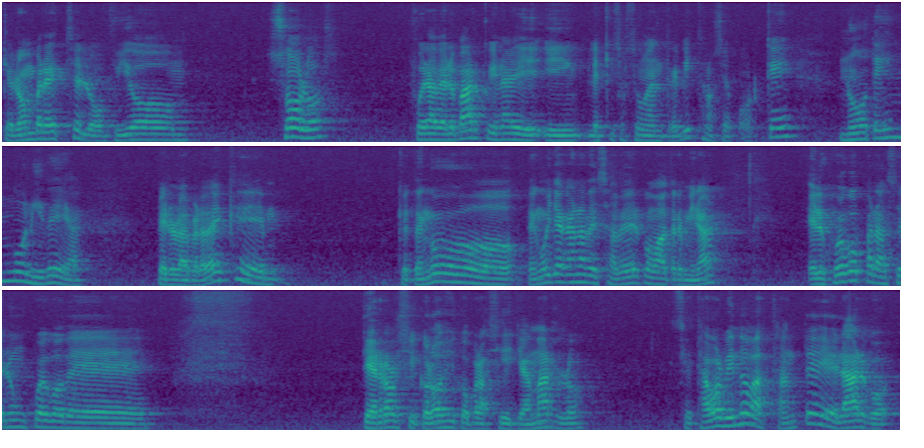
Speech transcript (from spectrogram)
que el hombre este los vio solos, fuera del barco, y, nadie, y les quiso hacer una entrevista, no sé por qué, no tengo ni idea. Pero la verdad es que, que tengo, tengo ya ganas de saber cómo va a terminar. El juego, para hacer un juego de terror psicológico, por así llamarlo, se está volviendo bastante largo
